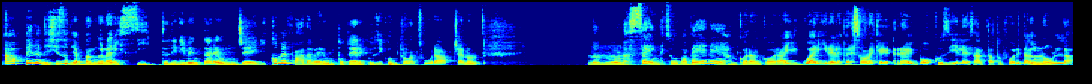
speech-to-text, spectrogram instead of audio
ha appena deciso di abbandonare i Sith, di diventare un Jedi. Come fa ad avere un potere così contro natura? Cioè, non, non, non, ha senso. Va bene ancora ancora il guarire le persone che Reibo così le è saltato fuori dal nulla.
